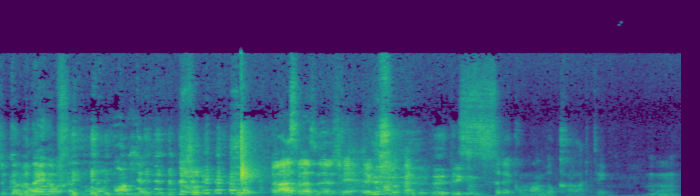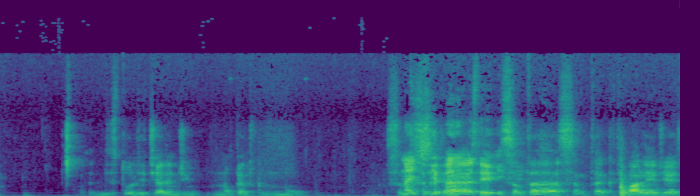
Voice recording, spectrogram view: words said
Normal. Și când mi dai nu, înapoi? nu, nu, nu am terminat. Lasă, lasă, așa, recomand o carte. Să recomand o carte. Hmm. Destul de challenging, nu pentru că nu... Sunt, N-ai sunt, citit, câteva, da, asta e ok. sunt, uh, sunt uh, câteva legeri.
